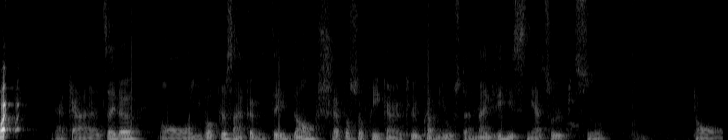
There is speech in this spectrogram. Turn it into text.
ouais. Tu sais, là, on y va plus en comité. Donc, je ne serais pas surpris qu'un club comme Houston, malgré les signatures et tout ça, on,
